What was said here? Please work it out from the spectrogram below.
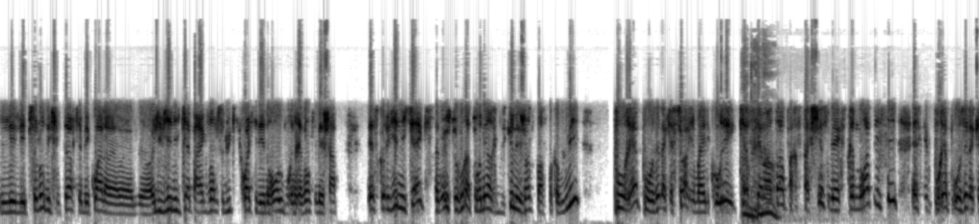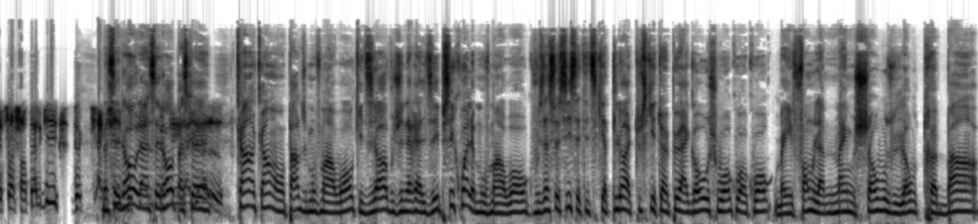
les, les pseudo-décrypteurs québécois, là, Olivier Niquet, par exemple, celui qui croit qu'il est drôle pour une raison qui m'échappe. Est-ce qu'Olivier Niquet, qui s'amuse toujours à tourner en ridicule les gens qui pensent pas comme lui, pourrait poser la question à Rima El Khoury. Qu'est-ce ah, ben qu'elle entend par fascisme et extrême droite ici? Est-ce qu'elle pourrait poser la question à Chantal Guy? De, Mais c'est drôle, hein, c'est drôle parce que quand, quand on parle du mouvement woke, il dit, ah, vous généralisez. Puis c'est quoi le mouvement woke? Vous associez cette étiquette-là à tout ce qui est un peu à gauche, woke, woke, woke. Ben, ils font la même chose, l'autre bord.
